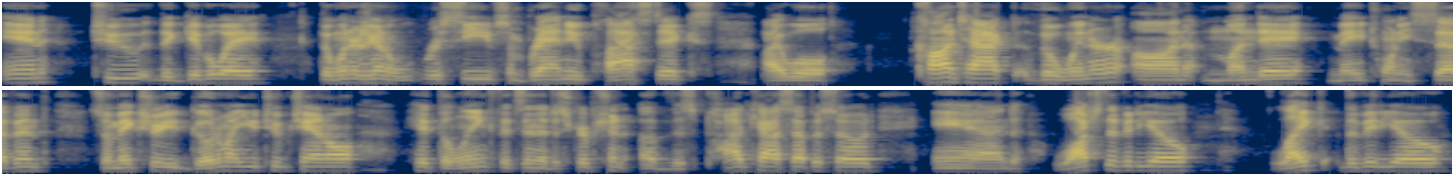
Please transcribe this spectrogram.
in to the giveaway. The winners are going to receive some brand new plastics. I will contact the winner on Monday, May 27th. So make sure you go to my YouTube channel, hit the link that's in the description of this podcast episode and watch the video, like the video,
